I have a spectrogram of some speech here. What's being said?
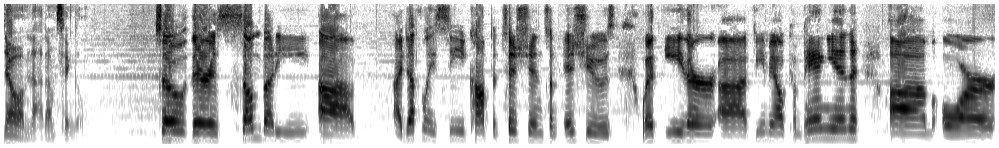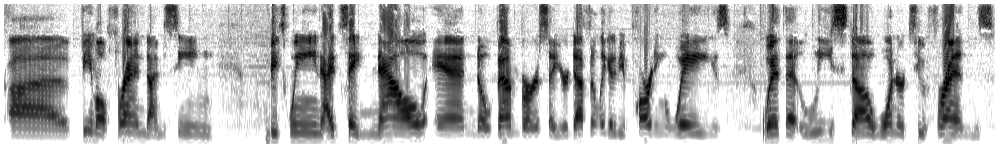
no, I'm not. I'm single. So there is somebody. Uh, I definitely see competition, some issues with either uh, female companion um, or uh, female friend. I'm seeing between I'd say now and November. So you're definitely going to be parting ways with at least uh, one or two friends.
